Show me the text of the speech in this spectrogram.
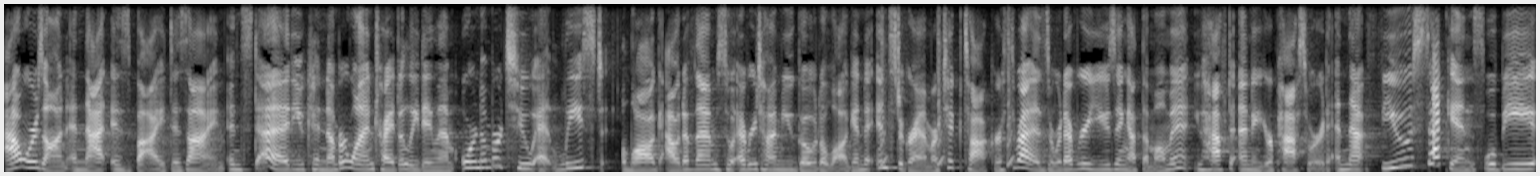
hours on, and that is by design. Instead, you can number one, try deleting them, or number two, at least log out of them. So every time you go to log into Instagram or TikTok or threads or whatever you're using at the moment, you have to enter your password. And that few seconds will be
